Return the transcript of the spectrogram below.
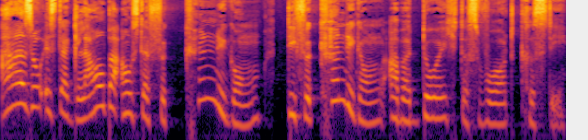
also ist der Glaube aus der Verkündigung, die Verkündigung aber durch das Wort Christi.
